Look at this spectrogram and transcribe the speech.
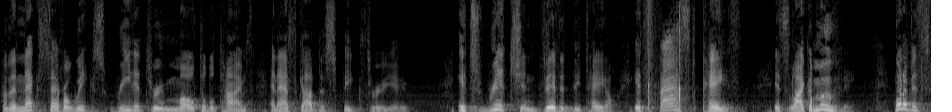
for the next several weeks. Read it through multiple times and ask God to speak through you. It's rich in vivid detail, it's fast paced, it's like a movie. One of his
